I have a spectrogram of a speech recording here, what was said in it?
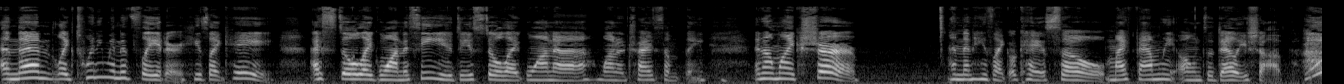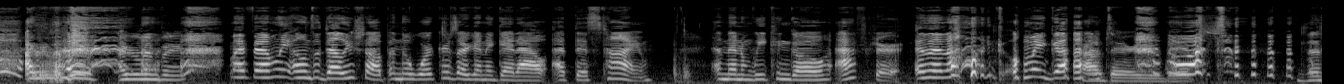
And then like 20 minutes later, he's like, "Hey, I still like want to see you. Do you still like want to want to try something?" And I'm like, "Sure." And then he's like, okay, so my family owns a deli shop. I remember. I remember. My family owns a deli shop, and the workers are gonna get out at this time. And then we can go after. And then I'm like, oh my god. How dare you, bitch? What? The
